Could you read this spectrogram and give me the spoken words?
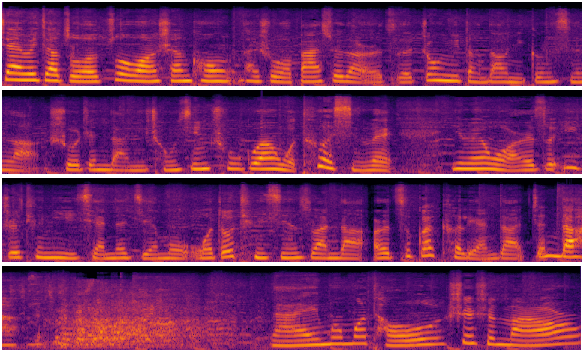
下一位叫做坐望山空，他是我八岁的儿子，终于等到你更新了。说真的，你重新出关，我特欣慰，因为我儿子一直听你以前的节目，我都挺心酸的。儿子怪可怜的，真的。来摸摸头，顺顺毛。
